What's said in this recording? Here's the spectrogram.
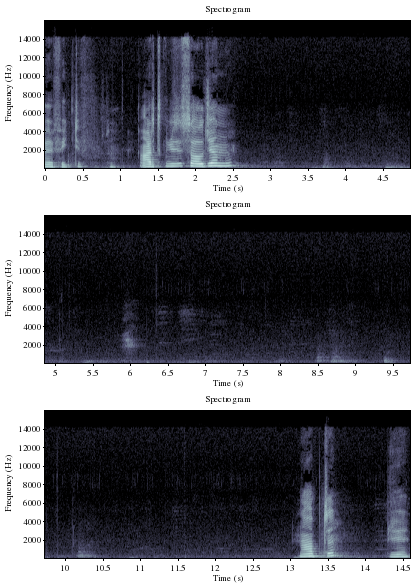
Süper. Artık bizi salacaksın mı? Ne yaptı? Bize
